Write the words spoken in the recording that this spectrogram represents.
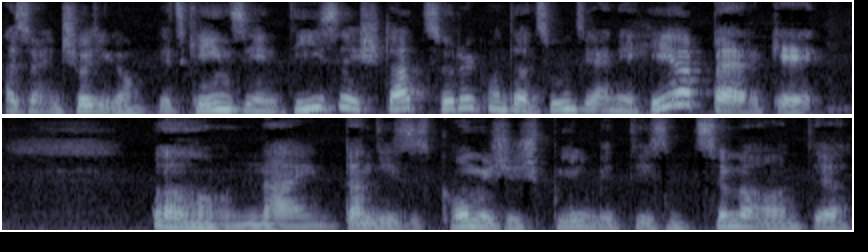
Also Entschuldigung, jetzt gehen Sie in diese Stadt zurück und dann suchen Sie eine Herberge. Oh nein, dann dieses komische Spiel mit diesem Zimmer und der,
